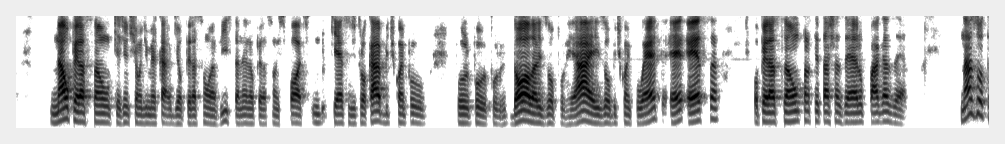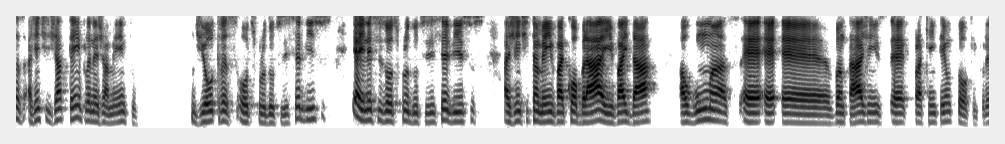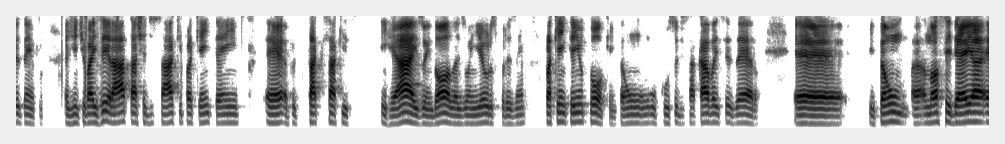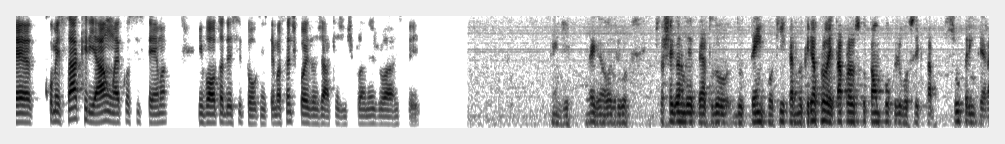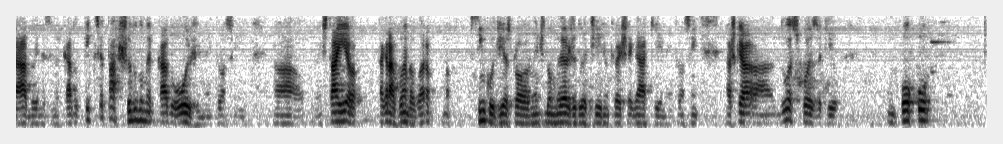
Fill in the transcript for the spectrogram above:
na operação que a gente chama de mercado de operação à vista, né, na operação spot, que é essa de trocar Bitcoin por, por, por, por dólares ou por reais ou Bitcoin por Ether, é essa operação para ter taxa zero, paga zero. Nas outras, a gente já tem planejamento de outras, outros produtos e serviços, e aí nesses outros produtos e serviços a gente também vai cobrar e vai dar algumas é, é, é, vantagens é, para quem tem o token. Por exemplo, a gente vai zerar a taxa de saque para quem tem é, saques em reais ou em dólares ou em euros, por exemplo, para quem tem o token. Então, o custo de sacar vai ser zero. É, então, a nossa ideia é começar a criar um ecossistema em volta desse token. Tem bastante coisa já que a gente planejou a respeito. Entendi. Legal, Rodrigo. Está chegando meio perto do, do tempo aqui, cara. Eu queria aproveitar para escutar um pouco de você que está super inteirado aí nesse mercado. O que, que você está achando do mercado hoje? Né? Então, assim, a, a gente está aí, está gravando agora cinco dias provavelmente do merge do Ethereum que vai chegar aqui. Né? Então, assim, Acho que há duas coisas aqui. Um pouco,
